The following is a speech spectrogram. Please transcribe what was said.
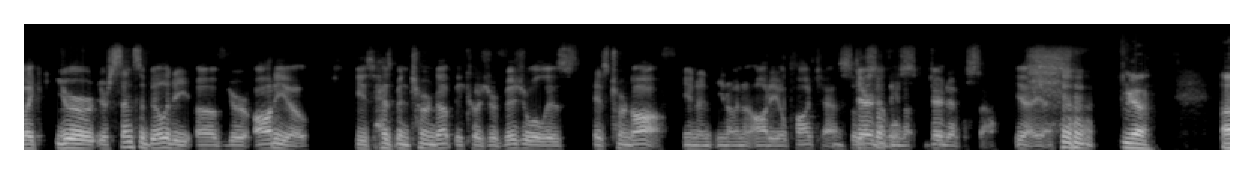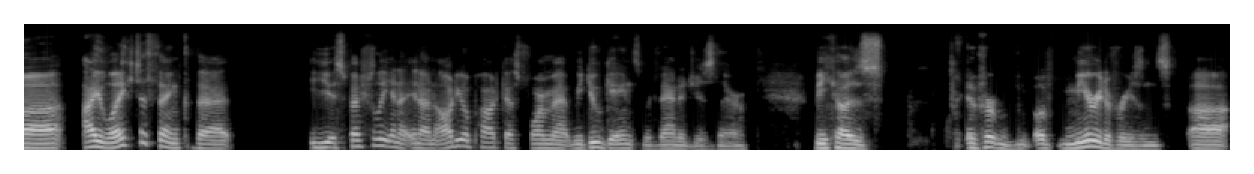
like your your sensibility of your audio is has been turned up because your visual is is turned off in a you know in an audio podcast. So there's something Daredevil, about Daredevil style. yeah, yeah. Yeah. Uh, I like to think that, especially in, a, in an audio podcast format, we do gain some advantages there because for a myriad of reasons. Uh,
